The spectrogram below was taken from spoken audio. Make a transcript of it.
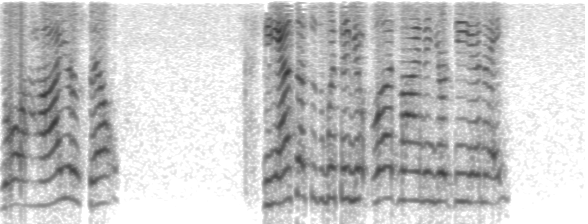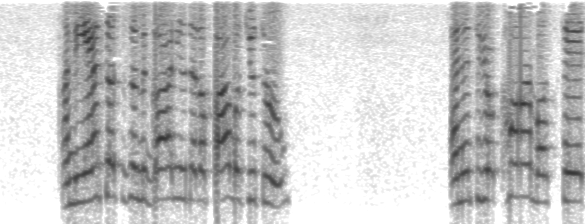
your higher self, the ancestors within your bloodline and your DNA, and the ancestors and the guardians that have followed you through, and into your karma said,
